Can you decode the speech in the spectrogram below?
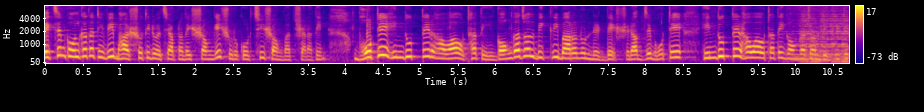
দেখছেন কলকাতা টিভি, ভাস্বতী রয়েছে আপনাদের সঙ্গে। শুরু করছি সংবাদ সারাদিন। ভোটে হিন্দুত্বের হাওয়া ওঠাতে গঙ্গাজল বিক্রি বাড়ানোর নির্দেশ। রাজ্যে ভোটে হিন্দুত্বের হাওয়া ওঠাতে গঙ্গাজল বিক্রিতে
